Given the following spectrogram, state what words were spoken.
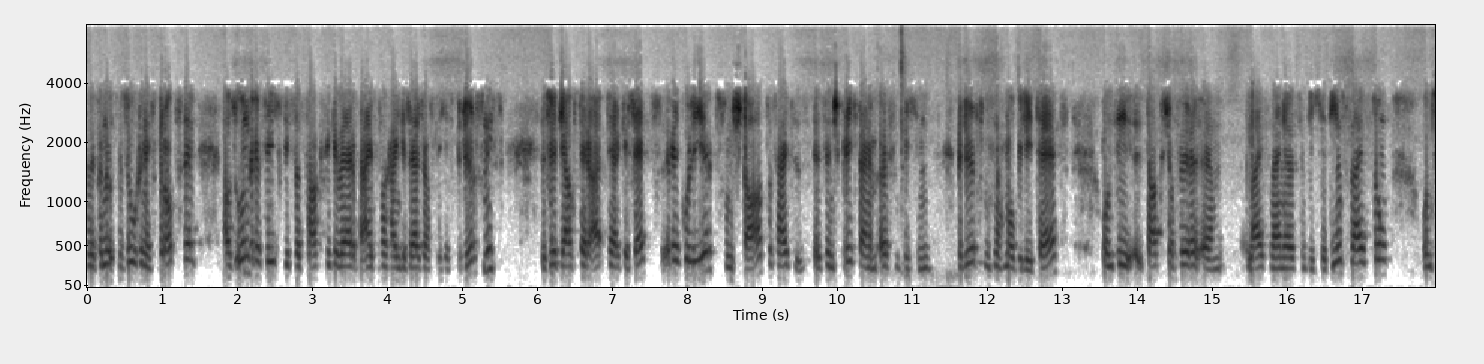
Wir versuchen es trotzdem. Aus unserer Sicht ist das Taxigewerbe einfach ein gesellschaftliches Bedürfnis. Es wird ja auch per, per Gesetz reguliert vom Staat. Das heißt, es, es entspricht einem öffentlichen Bedürfnis nach Mobilität. Und die Taxichauffeure ähm, leisten eine öffentliche Dienstleistung und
